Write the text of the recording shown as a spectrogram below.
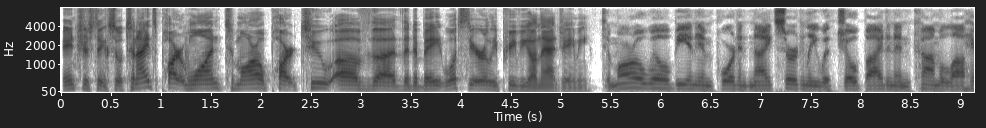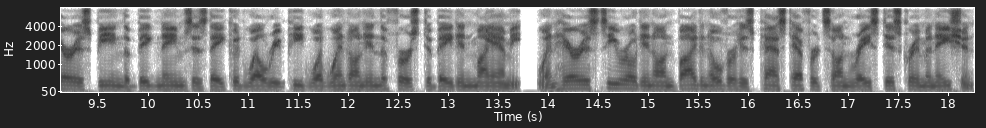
Interesting. So tonight's part one, tomorrow part two of the, the debate. What's the early preview on that, Jamie? Tomorrow will be an important night, certainly with Joe Biden and Kamala Harris being the big names as they could well repeat what went on in the first debate in Miami, when Harris zeroed in on Biden over his past efforts on race discrimination.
